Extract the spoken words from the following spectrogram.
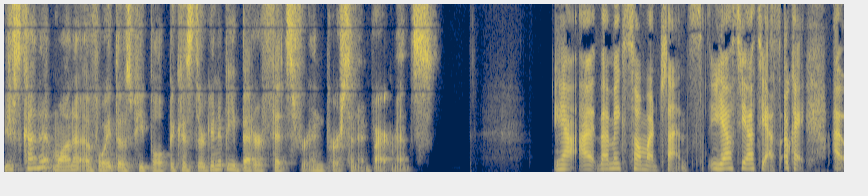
you just kind of want to avoid those people because they're going to be better fits for in-person environments. Yeah, I, that makes so much sense. Yes, yes, yes. Okay. I,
